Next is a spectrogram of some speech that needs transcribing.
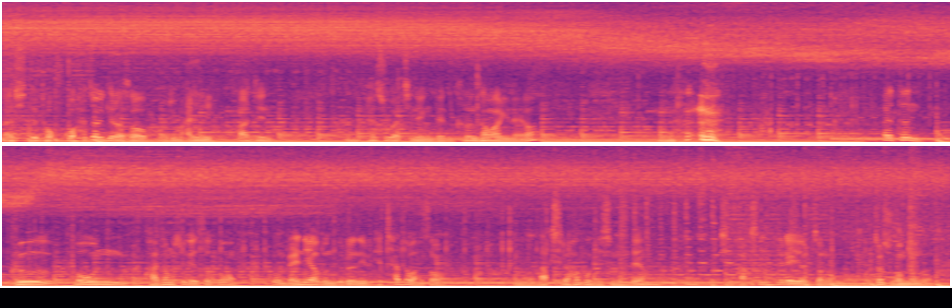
날씨도 덥고 하절기라서 물이 많이 빠진 음, 배수가 진행된 그런 상황이네요. 하여튼 그 더운 과정 속에서도 또 매니아 분들은 이렇게 찾아와서 어, 낚시를 하고 계시는데요. 역시 낚시인들의 열정은 뭐 어쩔 수가 없는 것 같아요.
